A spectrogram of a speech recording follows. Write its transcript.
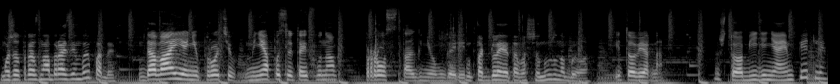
Может, разнообразим выпады? Давай, я не против. Меня после тайфуна просто огнем горит. Ну так для этого что нужно было? И то верно. Ну что, объединяем петли.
